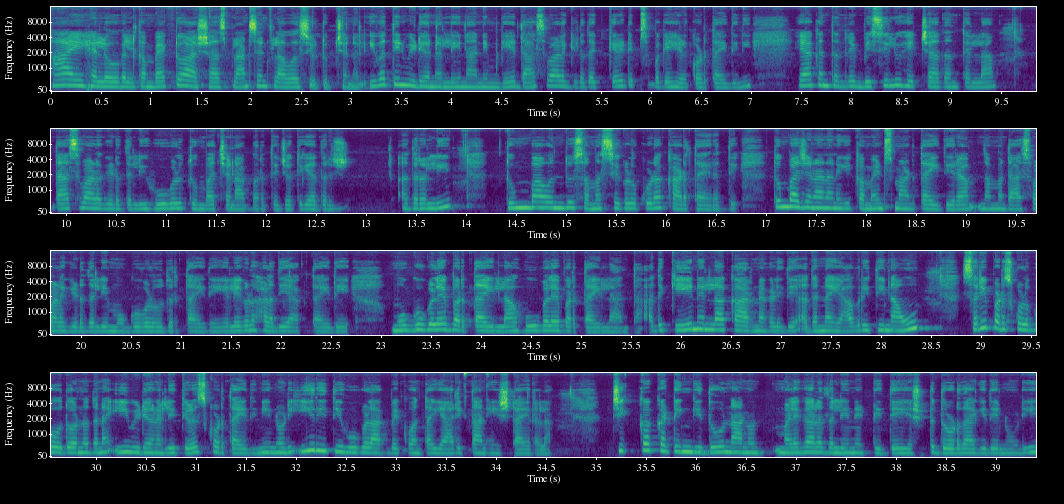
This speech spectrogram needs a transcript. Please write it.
Hi hello welcome back to Asha's plants and flowers YouTube channel ಇವತ್ತಿನ ವಿಡಿಯೋನಲ್ಲಿ ನಾನು ನಿಮಗೆ ದಾಸವಾಳ ಗಿಡದ ಕೆರೆ ಟಿಪ್ಸ್ ಬಗ್ಗೆ ಹೇಳ್ಕೊಡ್ತಾ ಇದ್ದೀನಿ. ಯಾಕಂತಂದರೆ ಬಿಸಿಲು ಹೆಚ್ಚಾದಂತೆಲ್ಲ ದಾಸವಾಳ ಗಿಡದಲ್ಲಿ ಹೂಗಳು ತುಂಬ ಚೆನ್ನಾಗಿ ಬರುತ್ತೆ. ಜೊತೆಗೆ ಅದರ ಅದರಲ್ಲಿ ತುಂಬ ಒಂದು ಸಮಸ್ಯೆಗಳು ಕೂಡ ಕಾಡ್ತಾ ಇರುತ್ತೆ. ತುಂಬ ಜನ ನನಗೆ ಕಮೆಂಟ್ಸ್ ಮಾಡ್ತಾ ಇದ್ದೀರಾ, ನಮ್ಮ ದಾಸವಾಳ ಗಿಡದಲ್ಲಿ ಮೊಗ್ಗುಗಳು ಉದುರ್ತಾ ಇದೆ, ಎಲೆಗಳು ಹಳದಿ ಆಗ್ತಾ ಇದೆ, ಮೊಗ್ಗುಗಳೇ ಬರ್ತಾ ಇಲ್ಲ, ಹೂಗಳೇ ಬರ್ತಾ ಇಲ್ಲ ಅಂತ. ಅದಕ್ಕೆ ಏನೆಲ್ಲ ಕಾರಣಗಳಿದೆ, ಅದನ್ನು ಯಾವ ರೀತಿ ನಾವು ಸರಿಪಡಿಸ್ಕೊಳ್ಬೋದು ಅನ್ನೋದನ್ನು ಈ ವಿಡಿಯೋನಲ್ಲಿ ತಿಳಿಸ್ಕೊಡ್ತಾ ಇದ್ದೀನಿ. ನೋಡಿ, ಈ ರೀತಿ ಹೂಗಳಾಗಬೇಕು ಅಂತ ಯಾರಿಗೆ ತಾನೇ ಇಷ್ಟ ಇರಲ್ಲ. ಚಿಕ್ಕ ಕಟಿಂಗ್ ಇದು. ನಾನು ಮಳೆಗಾಲದಲ್ಲಿ ನೆಟ್ಟಿದ್ದೆ. ಎಷ್ಟು ದೊಡ್ಡದಾಗಿದೆ ನೋಡಿ.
